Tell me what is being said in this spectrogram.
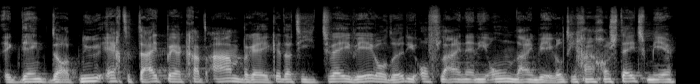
ik denk dat nu echt het tijdperk gaat aanbreken... dat die twee werelden, die offline en die online wereld... die gaan gewoon steeds meer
